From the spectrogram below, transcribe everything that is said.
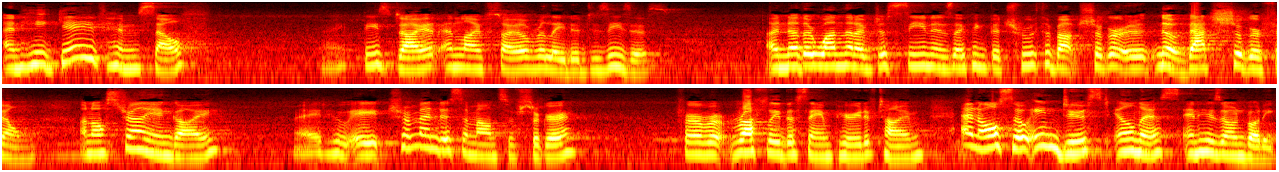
And he gave himself right, these diet and lifestyle related diseases. Another one that I've just seen is, I think, The Truth About Sugar. Uh, no, that's Sugar Film. An Australian guy, right, who ate tremendous amounts of sugar for roughly the same period of time and also induced illness in his own body.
